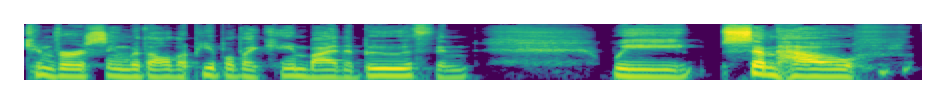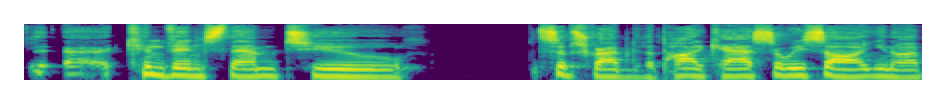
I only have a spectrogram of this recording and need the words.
conversing with all the people that came by the booth and we somehow uh, convinced them to subscribe to the podcast. So we saw you know a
